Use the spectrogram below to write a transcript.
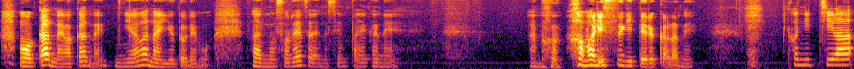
もう分かんない分かんない。似合わないよどれも。あのそれぞれの先輩がねあの ハマりすぎてるからね。こんにちは。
